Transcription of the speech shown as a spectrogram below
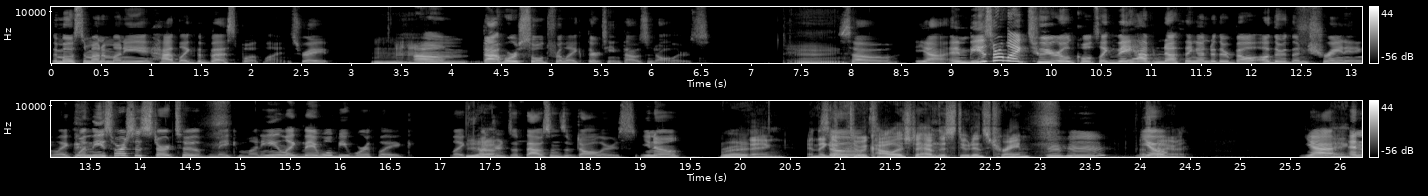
the most amount of money had like the best bloodlines right Mhm. Mhm. um that horse sold for like $13000 Dang. So yeah, and these are like two year old colts. Like they have nothing under their belt other than training. Like when these horses start to make money, like they will be worth like like Yeah. hundreds of thousands of dollars. You know? Right. Dang. And they give them to a college to have the students train? Mm-hmm. That's Yep. kinda- Yeah, Dang. and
